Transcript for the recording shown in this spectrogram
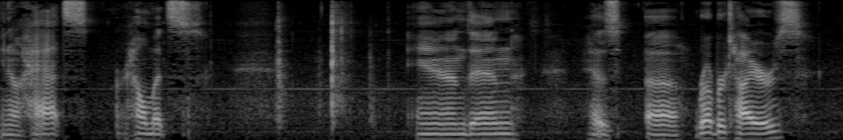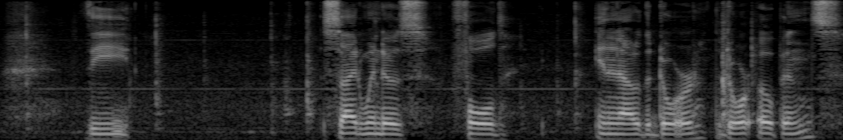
you know hats or helmets and then has uh, rubber tires. The side windows fold in and out of the door. The door opens,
